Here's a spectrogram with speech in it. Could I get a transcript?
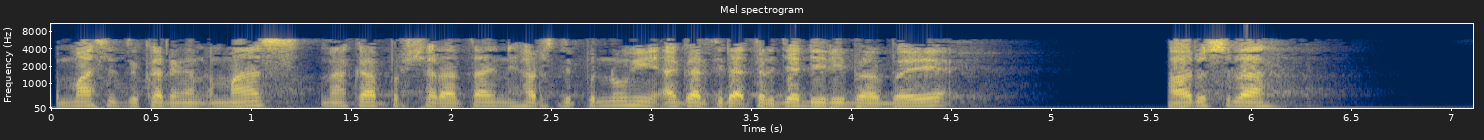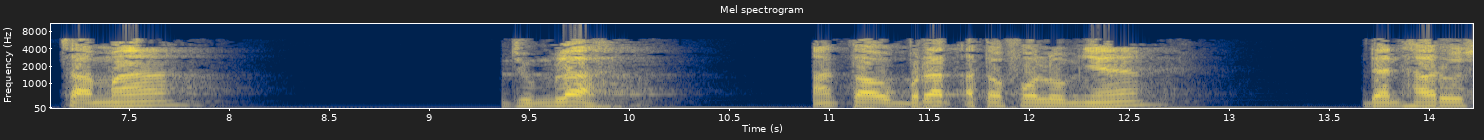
emas ditukar dengan emas, maka persyaratan yang harus dipenuhi agar tidak terjadi riba baik haruslah sama jumlah atau berat atau volumenya dan harus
